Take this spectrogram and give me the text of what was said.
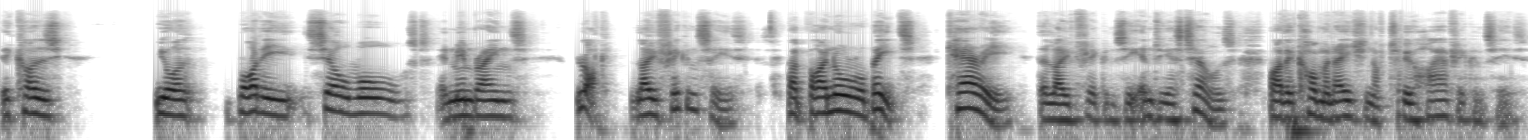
because your body cell walls and membranes block low frequencies. But binaural beats carry the low frequency into your cells by the combination of two higher frequencies.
